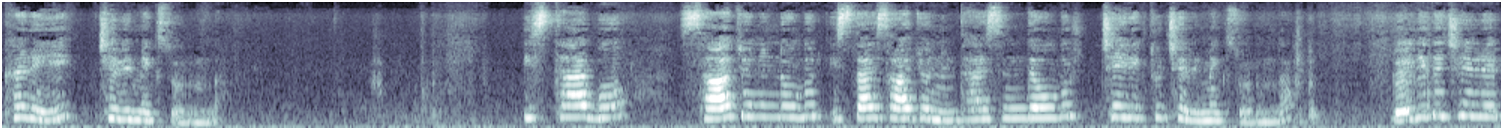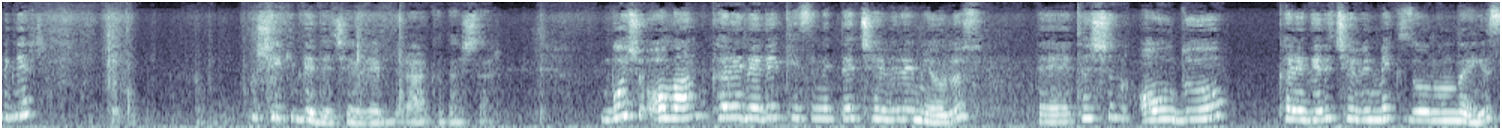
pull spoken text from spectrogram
kareyi çevirmek zorunda. İster bu saat yönünde olur, ister saat yönünün tersinde olur. Çeyrek tur çevirmek zorunda. Böyle de çevirebilir. Bu şekilde de çevirebilir arkadaşlar. Boş olan kareleri kesinlikle çeviremiyoruz. E, taşın olduğu kareleri çevirmek zorundayız.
